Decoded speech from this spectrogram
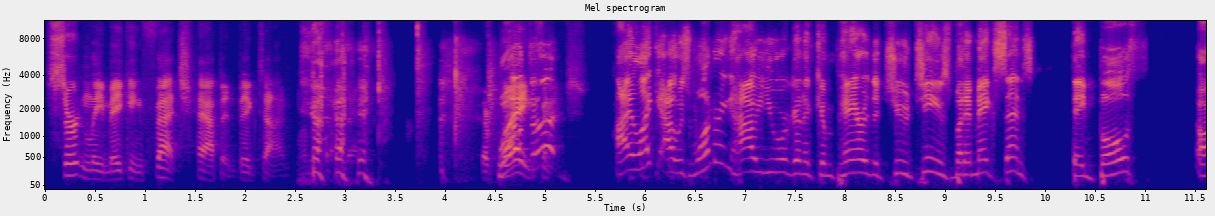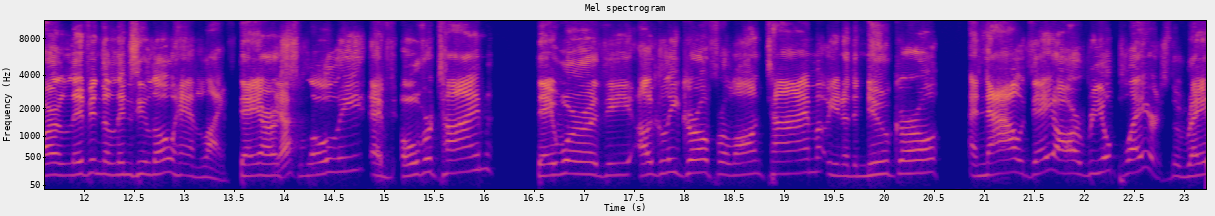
certainly making fetch happen big time. Let me tell you that. They're Well playing done. fetch. I like. I was wondering how you were going to compare the two teams, but it makes sense. They both are living the Lindsay Lohan life. They are Yeah. slowly over time. They were the ugly girl for a long time. You know, the new girl, and now they are real players. The Ra-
